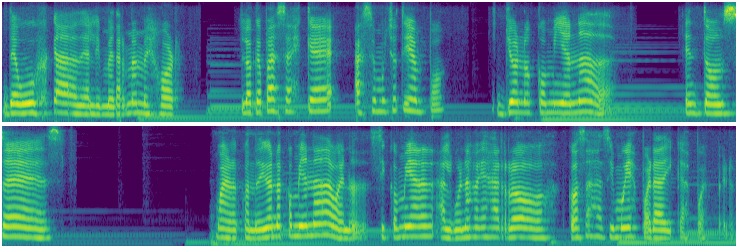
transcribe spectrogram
de búsqueda de alimentarme mejor. Lo que pasa es que hace mucho tiempo yo no comía nada. Entonces, bueno, cuando digo no comía nada, bueno, sí comía algunas veces arroz, cosas así muy esporádicas, pues, pero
